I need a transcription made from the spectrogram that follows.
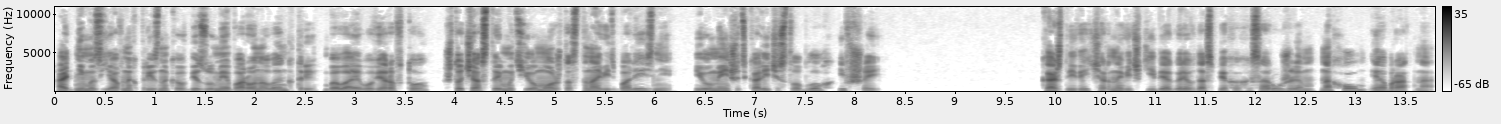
Одним из явных признаков безумия барона Лэнгтри была его вера в то, что частое мытье может остановить болезни и уменьшить количество блох и вшей. Каждый вечер новички бегали в доспехах и с оружием на холм и обратно.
